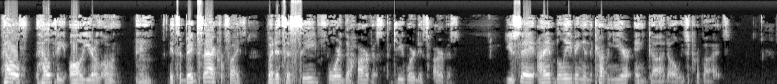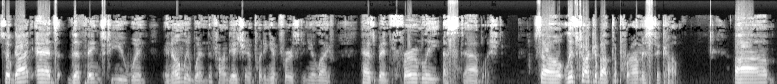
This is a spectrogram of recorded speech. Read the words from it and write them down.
health healthy all year long. it's a big sacrifice, but it's a seed for the harvest. The key word is harvest. You say, I am believing in the coming year, and God always provides. So God adds the things to you when and only when the foundation of putting Him first in your life has been firmly established. So let's talk about the promise to come. Um,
